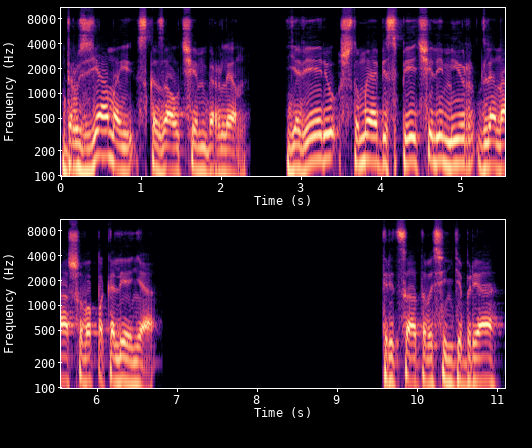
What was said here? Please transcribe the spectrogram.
«Друзья мои», — сказал Чемберлен, я верю, что мы обеспечили мир для нашего поколения. 30 сентября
